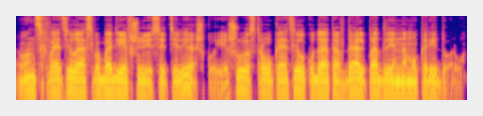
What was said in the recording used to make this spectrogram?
Он схватил освободившуюся тележку и шустро укатил куда-то вдаль по длинному коридору.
